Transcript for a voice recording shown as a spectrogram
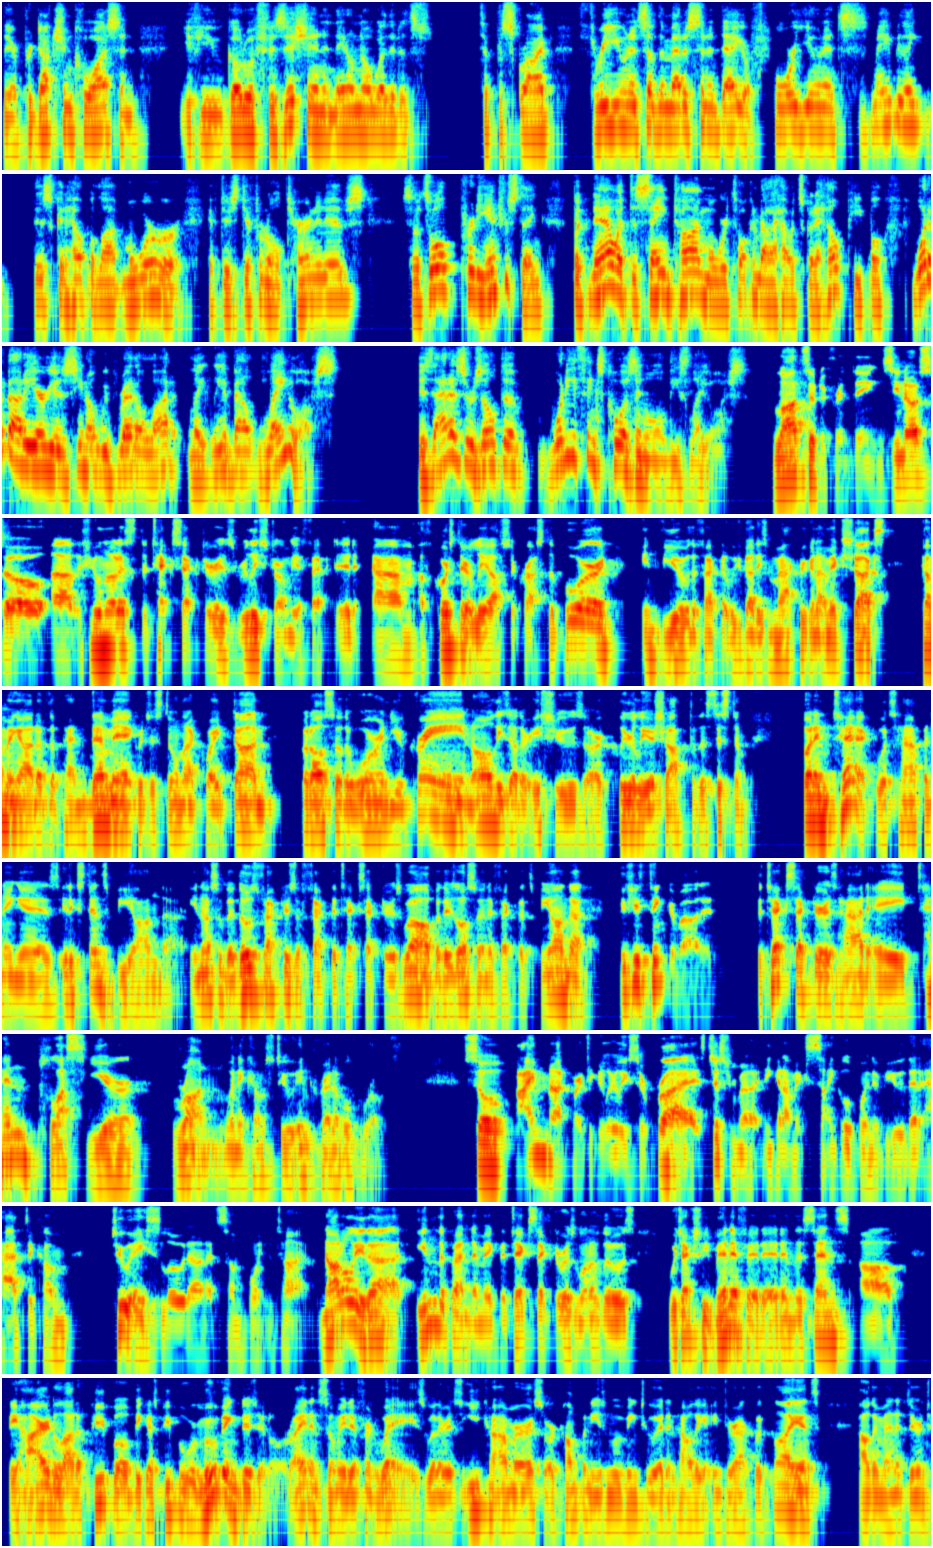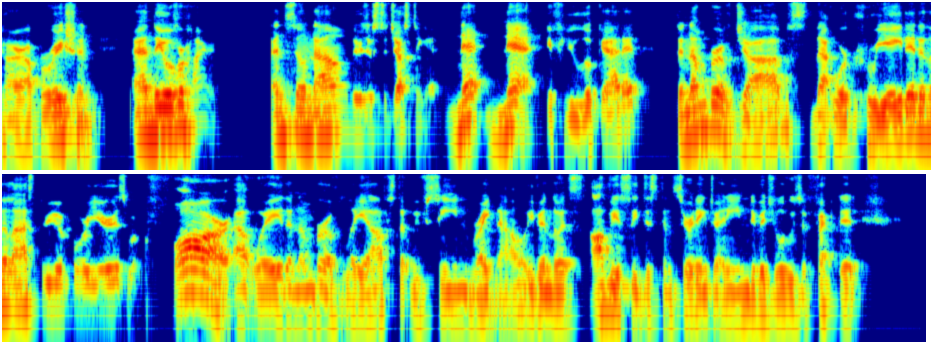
their production costs. And if you go to a physician and they don't know whether it's to prescribe three units of the medicine a day or four units, maybe they this could help a lot more, or if there's different alternatives. So it's all pretty interesting. But now at the same time, when we're talking about how it's going to help people, what about areas, you know, we've read a lot lately about layoffs. Is that as a result of what do you think is causing all these layoffs? Lots of different things, you know. So, uh, if you'll notice, the tech sector is really strongly affected. Um, of course, there are layoffs across the board in view of the fact that we've got these macroeconomic shocks coming out of the pandemic, which is still not quite done but also the war in Ukraine, all these other issues are clearly a shock to the system. But in tech, what's happening is it extends beyond that, you know, so that those factors affect the tech sector as well. But there's also an effect that's beyond that. If you think about it, the tech sector has had a 10 plus year run when it comes to incredible growth. So I'm not particularly surprised, just from an economic cycle point of view, that it had to come to a slowdown at some point in time. Not only that, in the pandemic, the tech sector is one of those which actually benefited in the sense of they hired a lot of people because people were moving digital, right? In so many different ways, whether it's e commerce or companies moving to it and how they interact with clients, how they manage their entire operation. And they overhired. And so now they're just adjusting it. Net, net, if you look at it, the number of jobs that were created in the last three or four years far outweigh the number of layoffs that we've seen right now, even though it's obviously disconcerting to any individual who's affected.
